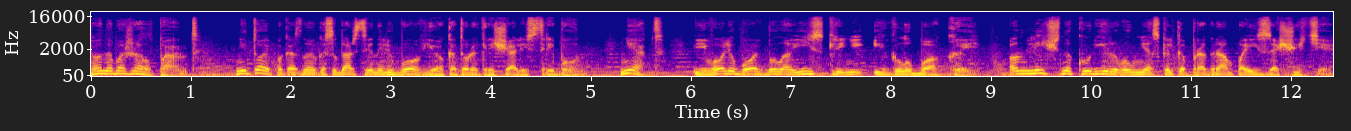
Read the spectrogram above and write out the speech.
Он обожал панд. Не той показной государственной любовью, о которой кричали с трибун. Нет, его любовь была искренней и глубокой. Он лично курировал несколько программ по их защите.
